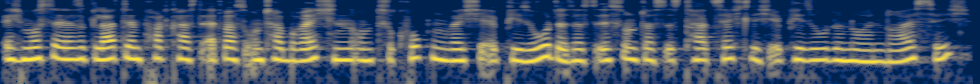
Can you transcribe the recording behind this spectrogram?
Ich musste also glatt den Podcast etwas unterbrechen, um zu gucken, welche Episode das ist und das ist tatsächlich Episode 39.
